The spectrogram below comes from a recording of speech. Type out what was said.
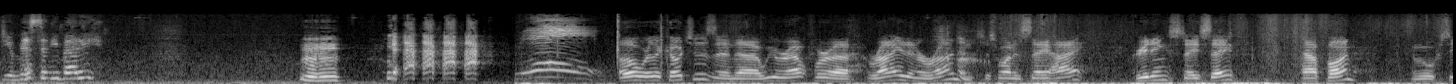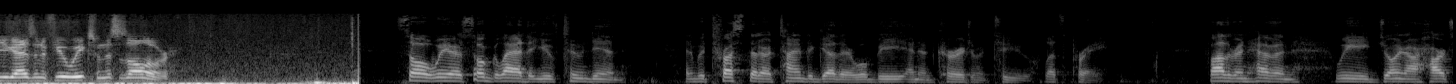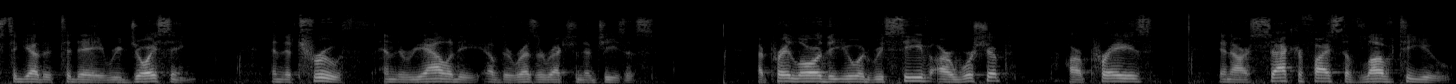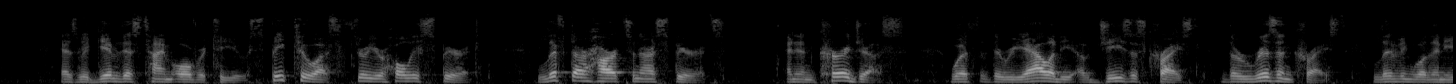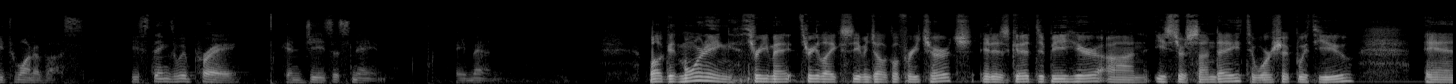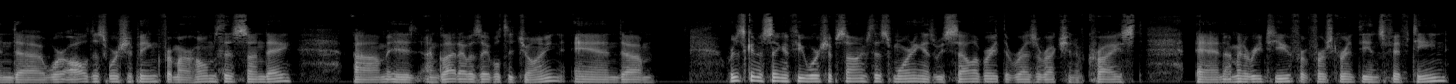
Do you miss anybody? Mm-hmm. Hello, we're the coaches, and uh, we were out for a ride and a run, and just wanted to say hi. Greetings, stay safe, have fun, and we'll see you guys in a few weeks when this is all over. So we are so glad that you've tuned in, and we trust that our time together will be an encouragement to you. Let's pray. Father in heaven, we join our hearts together today, rejoicing in the truth and the reality of the resurrection of Jesus. I pray, Lord, that you would receive our worship, our praise, and our sacrifice of love to you as we give this time over to you. Speak to us through your Holy Spirit. Lift our hearts and our spirits and encourage us with the reality of Jesus Christ, the risen Christ, living within each one of us. These things we pray in Jesus' name. Amen. Well, good morning, Three, Three Lakes Evangelical Free Church. It is good to be here on Easter Sunday to worship with you. And uh, we're all just worshiping from our homes this Sunday. Um, I'm glad I was able to join. And um, we're just going to sing a few worship songs this morning as we celebrate the resurrection of Christ. And I'm going to read to you from 1 Corinthians 15.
